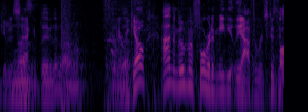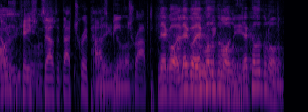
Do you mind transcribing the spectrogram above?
Give it a second. There we go. And the movement forward immediately afterwards because the Oh, notification's out that that trip has been trapped. Lego, And Lego moving yakaladın on oğlum. in. Yakaladın oğlum.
